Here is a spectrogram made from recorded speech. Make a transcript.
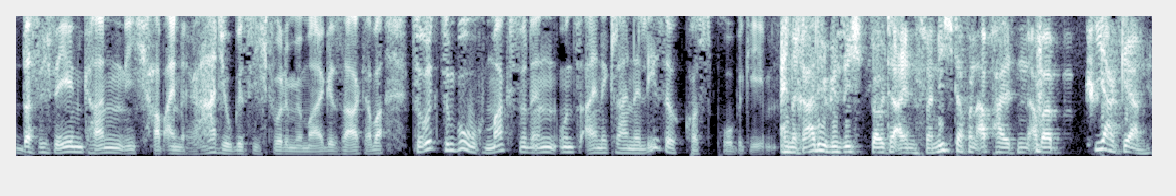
das ich sehen kann. Ich habe ein Radiogesicht, wurde mir mal gesagt. Aber zurück zum Buch. Magst du denn uns eine kleine Lesekostprobe geben? Ein Radiogesicht sollte einen zwar nicht davon abhalten, aber ja, gern.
